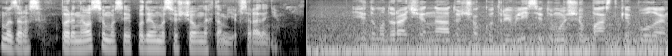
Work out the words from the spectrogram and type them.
Ми зараз переносимося і подивимося, що в них там є всередині. Їдемо, до речі, на точок, котрий в лісі, тому що пастки були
